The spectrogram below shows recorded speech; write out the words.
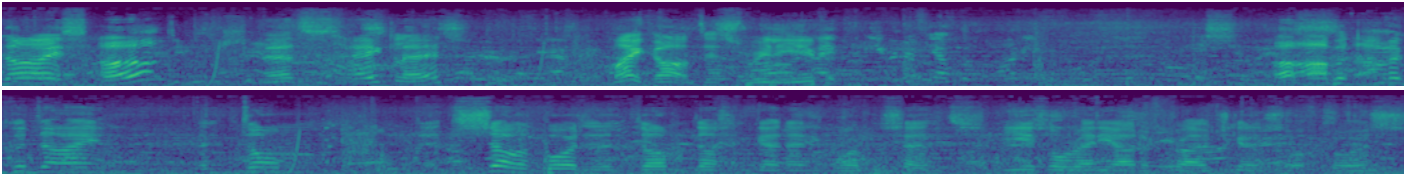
nice. Oh, that's Heekles. My god, this is really even. Oh, but Ara could die. And Dom, it's so important that Dom doesn't get any more percent. He is already out of crouch cancel, of course.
